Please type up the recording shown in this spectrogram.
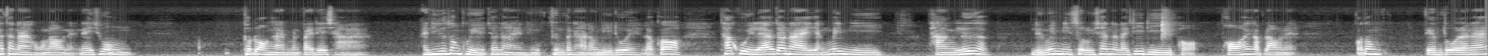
พัฒนาของเราเนี่ยในช่วงทดลองงานมันไปได้ช้า อันนี้ก็ต้องคุยกับเจ้านายถึงถึงปัญหาเหล่านี้ด้วย แล้วก็ถ้าคุยแล้วเจ้านายยังไม่มีทางเลือก หรือไม่มีโซลูชันอะไรที่ดีพอพอให้กับเราเนี่ย ก็ต้องเตรียมตัวแล้วนะ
